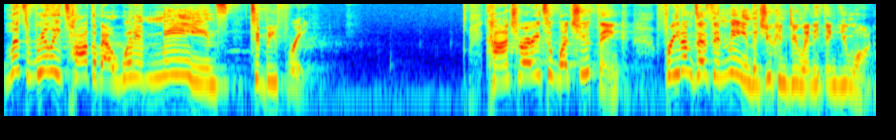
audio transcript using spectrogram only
let's really talk about what it means to be free. Contrary to what you think, freedom doesn't mean that you can do anything you want.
